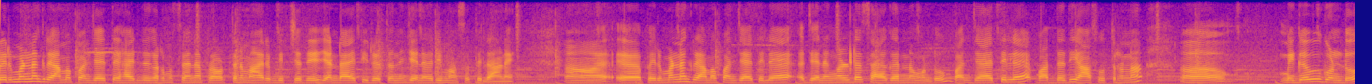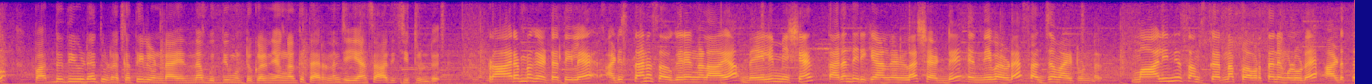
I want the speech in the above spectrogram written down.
പെരുമണ്ണ ഗ്രാമപഞ്ചായത്ത് ഹരിതകർമ്മസേന പ്രവർത്തനം ആരംഭിച്ചത് രണ്ടായിരത്തി ഇരുപത്തൊന്ന് ജനുവരി മാസത്തിലാണ്. പെരുമണ്ണ ഗ്രാമപഞ്ചായത്തിലെ ജനങ്ങളുടെ സഹകരണം കൊണ്ടും പഞ്ചായത്തിലെ പദ്ധതി ആസൂത്രണ മികവ് കൊണ്ടു പദ്ധതിയുടെ തുടക്കത്തിലുണ്ടായിരുന്ന ബുദ്ധിമുട്ടുകൾ ഞങ്ങൾക്ക് തരണം ചെയ്യാൻ സാധിച്ചിട്ടുണ്ട്. പ്രാരംഭഘട്ടത്തിലെ അടിസ്ഥാന സൗകര്യങ്ങളായ ബെയിലിംഗ് മിഷൻ തരംതിരിക്കാനുള്ള ഷെഡ് എന്നിവ ഇവിടെ സജ്ജമായിട്ടുണ്ട്. മാലിന്യ സംസ്കരണ പ്രവർത്തനങ്ങളുടെ അടുത്ത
